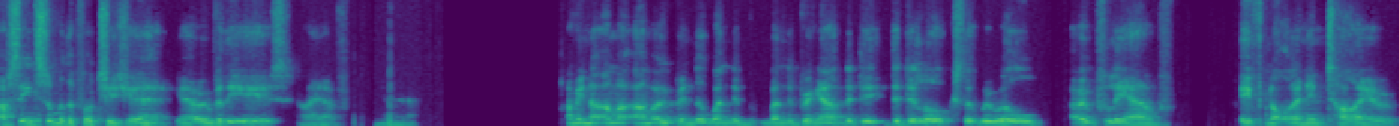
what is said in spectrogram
I've seen some of the footage, yeah, yeah, over the years. I have, yeah. I mean, I'm I'm hoping that when they when they bring out the de, the deluxe, that we will hopefully have, if not an entire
